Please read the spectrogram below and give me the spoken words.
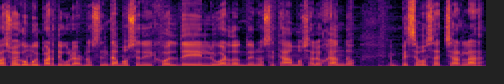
pasó algo muy particular. Nos sentamos en el hall del lugar donde nos estábamos alojando, empezamos a charlar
